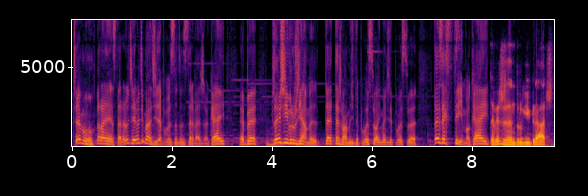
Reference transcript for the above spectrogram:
Czemu? No nie, stary. Ludzie, ludzie mają dziwne pomysły na tym serwerze, okej? Jakby, przynajmniej się nie wyróżniamy. Te, też mamy dziwne pomysły, oni mają dziwne pomysły. To jest Extreme, okej? Ty wiesz, że ten drugi gracz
